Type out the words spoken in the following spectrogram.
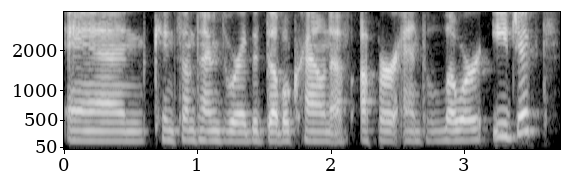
and can sometimes wear the double crown of Upper and Lower Egypt.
